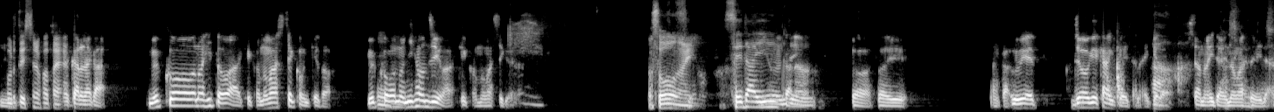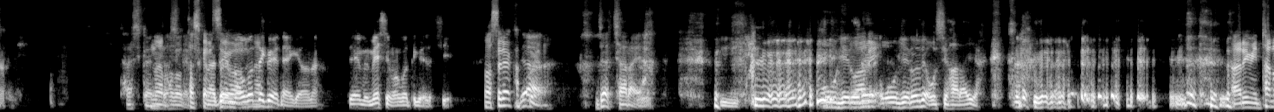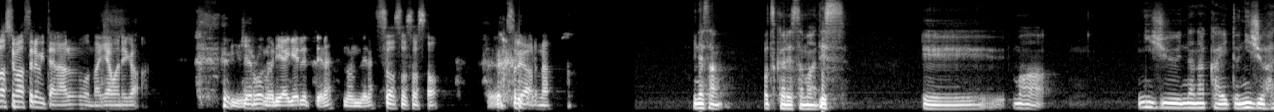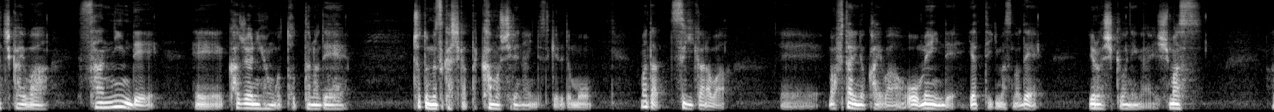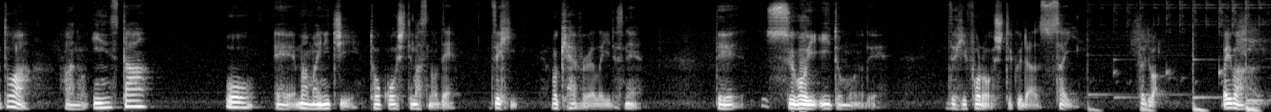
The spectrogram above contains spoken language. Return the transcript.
うん俺と一緒のパターンやだからなんか、向こうの人は結構飲ましてこんけど、向こうの日本人は結構飲ましてくれる。そうなんや。世代かな人、そう、そういう、なんか上、上下関係じゃないけどあ、下の人に飲ませみたいな。確かになるほど。確かに全部おごってくれたんやけどな。全部飯もおごってくれたし。まあ、それはかっこいいな。じゃあチャラやうん大ゲロで大ゲロでお支払いや ある意味楽しませるみたいなのあるもんな、山根が。うん ゲロで盛り上げるってな、飲んでな。そうそうそうそう。それはあるな。皆さんお疲れ様ですえー、まあ27回と28回は3人で、えーカジュアル日本語を取ったのでちょっと難しかったかもしれないんですけれどもまた次からは、えーまあ、2人の会話をメインでやっていきますのでよろしくお願いしますあとはあのインスタを、えーまあ、毎日投稿してますのでぜひ vocabulary ですね。ですごいいいと思うのでぜひフォローしてください。それではバイバイ。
